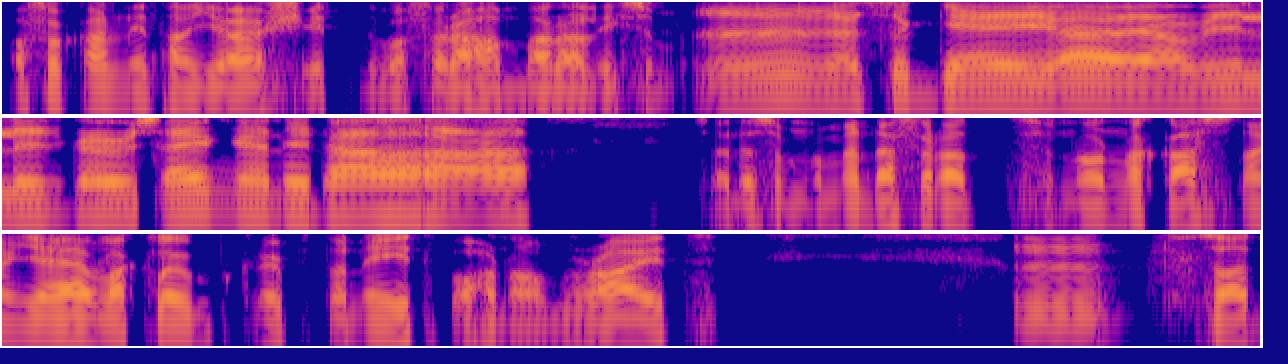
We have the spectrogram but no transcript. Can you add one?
Varför kan inte han göra shit nu? Varför är han bara liksom mm, jag är så gay, jag vill inte gå ur sängen idag. Så är det som, men därför att någon har kastat en jävla klump kryptonit på honom, right? Mm. Så att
